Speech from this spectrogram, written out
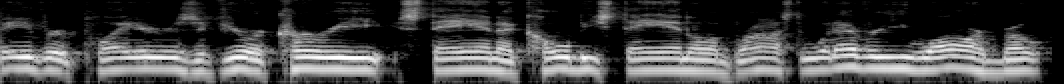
favorite players. If you're a Curry stan, a Kobe stan, a LeBron whatever you are, bro,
